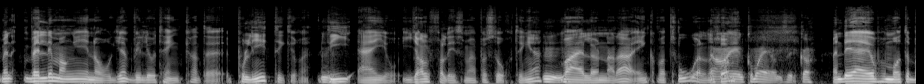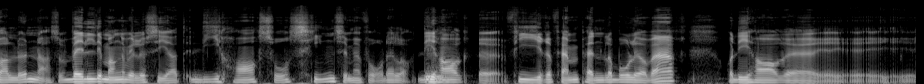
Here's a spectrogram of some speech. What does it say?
Men veldig mange i Norge vil jo tenke at det, politikere, de er jo, iallfall de som er på Stortinget Hva er lønna der? 1,2 eller noe Ja, sånt? 1,1 cirka. Men det er jo på en måte bare lønna. Så veldig mange vil jo si at de har så sinnssykt med fordeler. De har eh, fire-fem pendlerboliger hver, og de har eh,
